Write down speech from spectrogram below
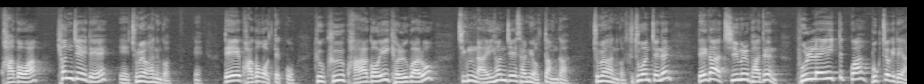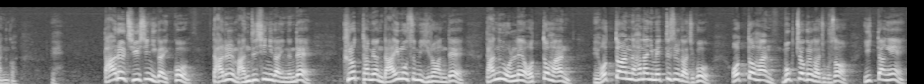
과거와 현재에 대해 예, 조명하는 것. 예, 내 과거가 어땠고 그리고 그 과거의 결과로 지금 나의 현재의 삶이 어떠한가 조명하는 것. 그 두 번째는 내가 짐을 받은 본래의 뜻과 목적에 아는 것. 나를 지으신 이가 있고 나를 만드신 이가 있는데 그렇다면 나의 모습이 이러한데 나는 원래 어떠한 어떠한 하나님의 뜻을 가지고 어떠한 목적을 가지고서 이 땅에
